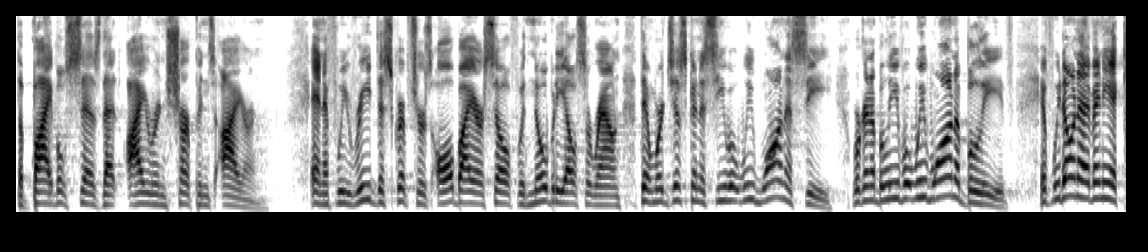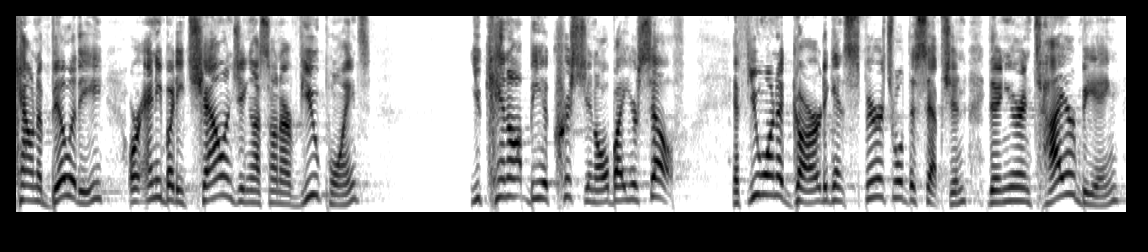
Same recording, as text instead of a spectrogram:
The Bible says that iron sharpens iron. And if we read the scriptures all by ourselves with nobody else around, then we're just going to see what we want to see. We're going to believe what we want to believe. If we don't have any accountability or anybody challenging us on our viewpoints, you cannot be a Christian all by yourself. If you want to guard against spiritual deception, then your entire being,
